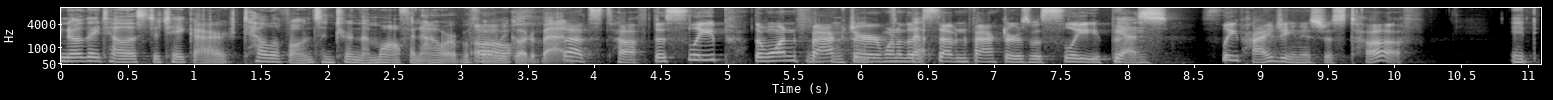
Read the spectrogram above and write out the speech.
you know they tell us to take our telephones and turn them off an hour before we go oh, to bed Oh, That's tough. The sleep, the one mm-hmm, factor, mm-hmm. one of those That- seven factors was sleep. Yes. Sleep hygiene is just tough. it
